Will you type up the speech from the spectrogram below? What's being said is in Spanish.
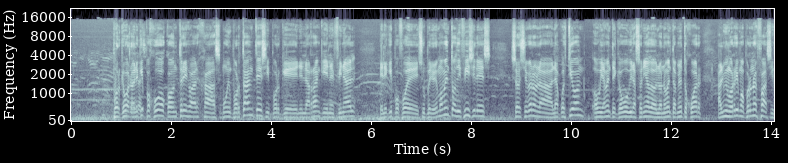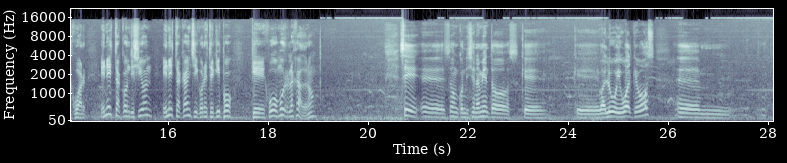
Porque bueno, el equipo jugó con tres bajas muy importantes y porque en el arranque y en el final el equipo fue superior. En momentos difíciles se llevaron la, la cuestión. Obviamente que vos hubiera soñado en los 90 minutos jugar al mismo ritmo, pero no es fácil jugar en esta condición, en esta cancha y con este equipo que jugó muy relajado, ¿no? Sí, eh, son condicionamientos que, que evalúo igual que vos. Eh,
